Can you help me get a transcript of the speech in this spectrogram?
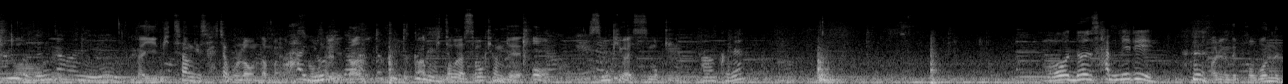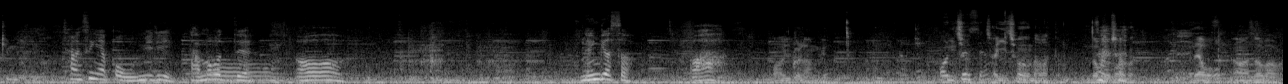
향도 어, 굉장하네. 그러니까 이 피트 향기 살짝 올라온단 말이야. 아, 스모키. 여기가 난- 아, 뜨끈뜨끈해. 피트보다 스모키 한 게 어 스모키가 있어 스모키. 아, 그래? 어, 넌 3mm. 아니 근데 버번 느낌도 좀 나. 창승이 아빠 5mm 다 먹었대. 어. 남겼어. 와. 어 이걸 남겨? 어땠어요? 자 2천 원 남았다. 너 먹어. 내가 먹어? 어너 먹어.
